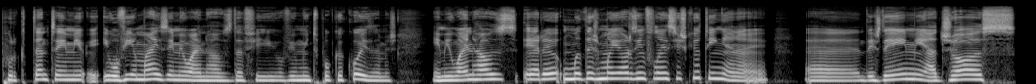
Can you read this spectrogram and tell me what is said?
Porque tanto Amy, eu ouvia mais Amy Winehouse FI, ouvia muito pouca coisa, mas Amy Winehouse era uma das maiores influências que eu tinha, não é? Uh, desde a Amy, a Joss.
